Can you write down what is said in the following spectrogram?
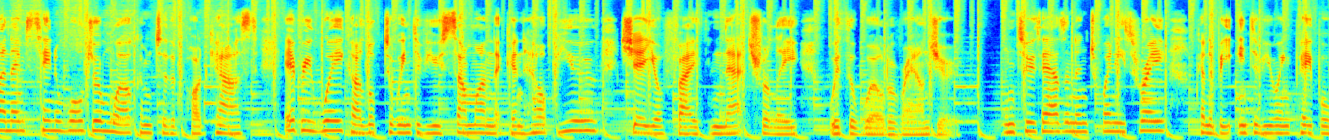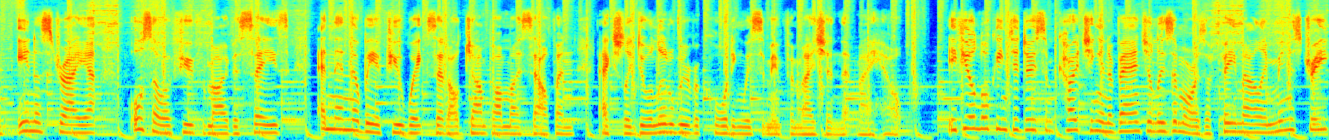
My name's Tina Waldron. Welcome to the podcast. Every week, I look to interview someone that can help you share your faith naturally with the world around you. In 2023, I'm going to be interviewing people in Australia, also a few from overseas, and then there'll be a few weeks that I'll jump on myself and actually do a little bit of recording with some information that may help. If you're looking to do some coaching in evangelism or as a female in ministry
